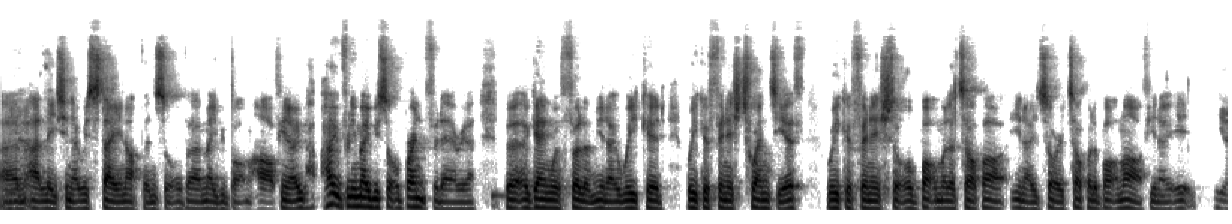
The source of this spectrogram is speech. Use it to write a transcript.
um, yeah. at least you know we're staying up and sort of uh, maybe bottom half you know hopefully maybe sort of Brentford area but again with Fulham you know we could we could finish 20th we could finish sort of bottom of the top half you know sorry top of the bottom half you know it, yeah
